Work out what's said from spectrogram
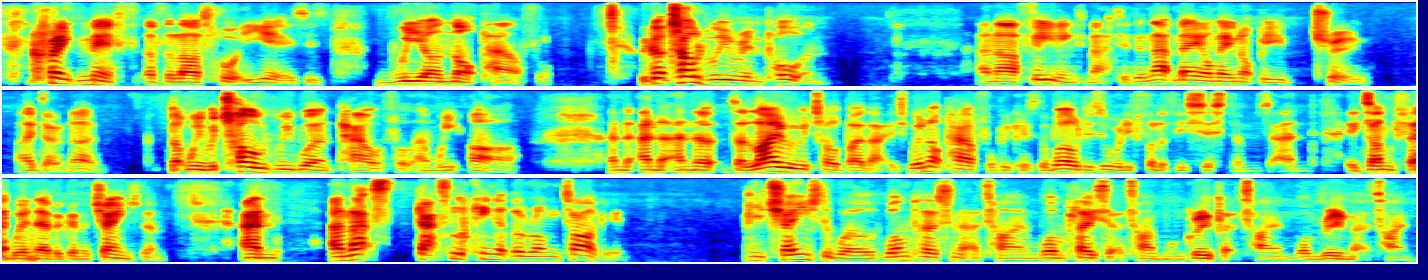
great myth of the last forty years is we are not powerful. We got told we were important, and our feelings mattered, and that may or may not be true. I don't know, but we were told we weren't powerful, and we are. And and and the, the lie we were told by that is we're not powerful because the world is already full of these systems and it's unfair. We're never going to change them, and and that's that's looking at the wrong target. You change the world one person at a time, one place at a time, one group at a time, one room at a time,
